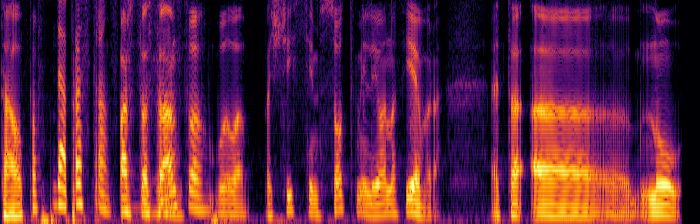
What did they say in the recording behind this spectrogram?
Талпа. Да, пространство. Пространство да. было почти 700 миллионов евро. Это, э, ну,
